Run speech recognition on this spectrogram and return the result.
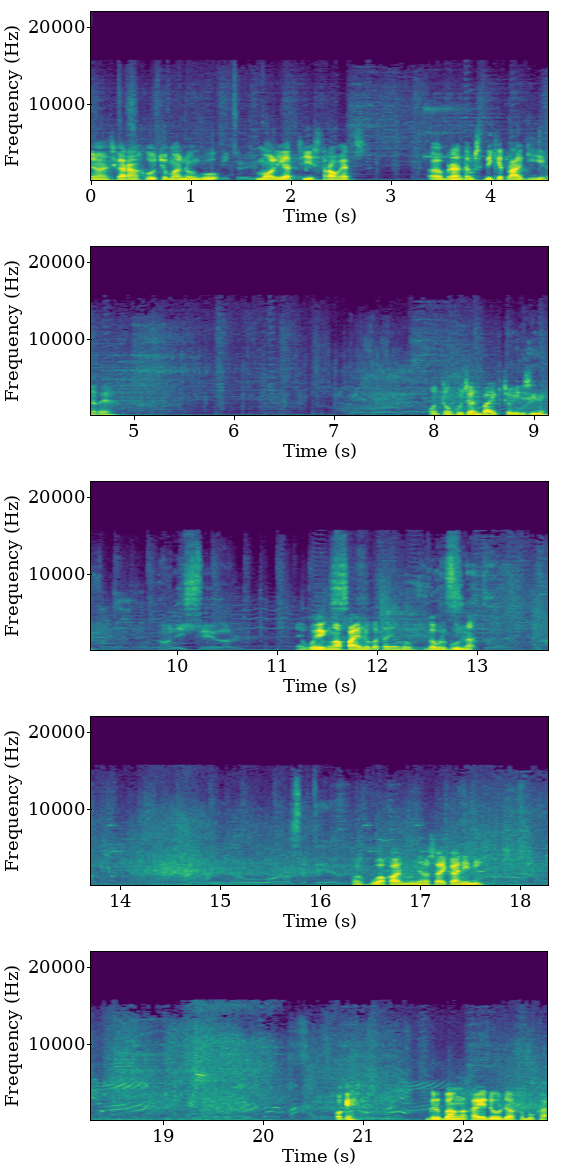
Nah, sekarang aku cuma nunggu mau lihat si Straw Hats uh, eh, berantem sedikit lagi katanya. Untung hujan baik coy di sini. Eh, woi ngapain lu katanya lu? Gak berguna. Oh, gua akan menyelesaikan ini. Oke. Gerbang Kaido udah kebuka.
